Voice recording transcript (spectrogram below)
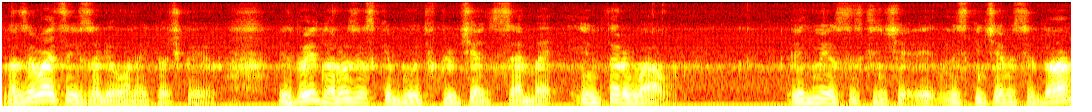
називається ізольованою точкою. Відповідно, розв'язки будуть включати в себе інтервал від мінус нескінченності до А,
